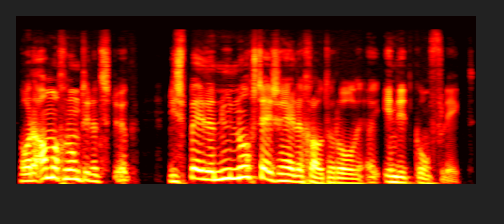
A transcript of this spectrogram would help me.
worden allemaal genoemd in het stuk. Die spelen nu nog steeds een hele grote rol in- in dit conflict.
